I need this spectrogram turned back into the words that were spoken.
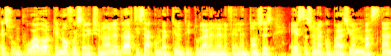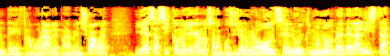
es un jugador que no fue seleccionado en el draft y se ha convertido en titular en la NFL. Entonces, esta es una comparación bastante favorable para Ben Schwagel. Y es así como llegamos a la posición número 11, el último nombre de la lista.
